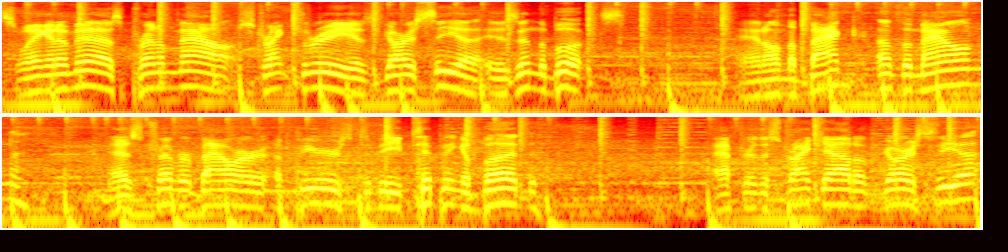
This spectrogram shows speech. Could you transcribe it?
Swing and a miss. Print them now. Strike three as Garcia is in the books. And on the back of the mound, as Trevor Bauer appears to be tipping a bud after the strikeout of Garcia,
